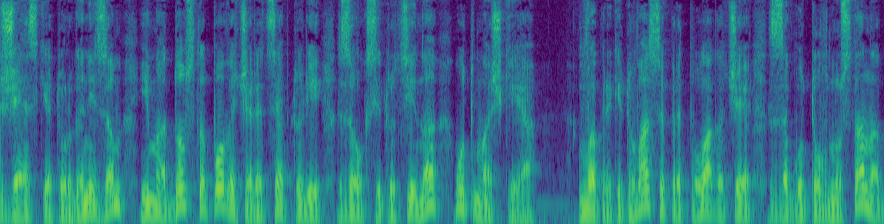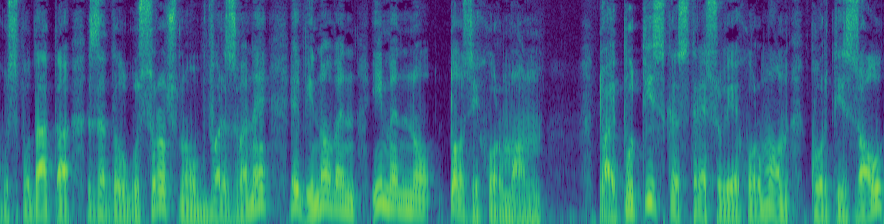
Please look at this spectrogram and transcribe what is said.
Женският организъм има доста повече рецептори за окситоцина от мъжкия – въпреки това се предполага, че за готовността на господата за дългосрочно обвързване е виновен именно този хормон. Той потиска стресовия хормон кортизол,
